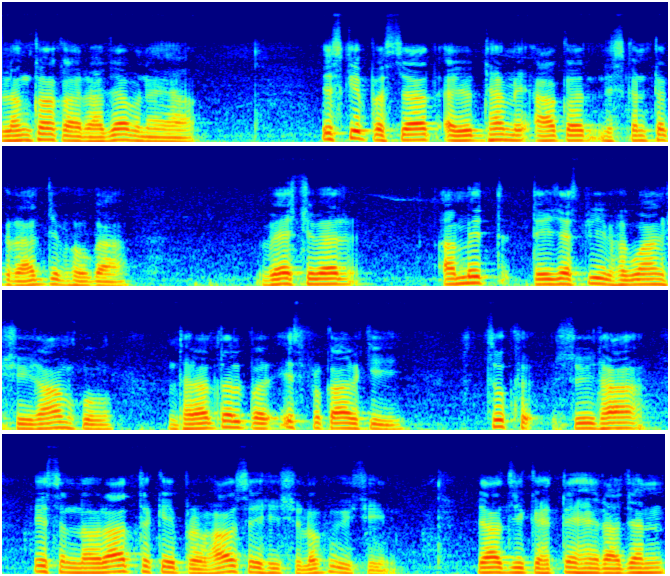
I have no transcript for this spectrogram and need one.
लंका का राजा बनाया। इसके पश्चात अयोध्या में आकर निष्कंटक राज्य भोगा। वैश्वर अमित तेजस्वी भगवान श्री राम को धरातल पर इस प्रकार की सुख सुविधा इस नवरात्र के प्रभाव से ही सुलभ हुई थी। व्यास जी कहते हैं, राजन,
